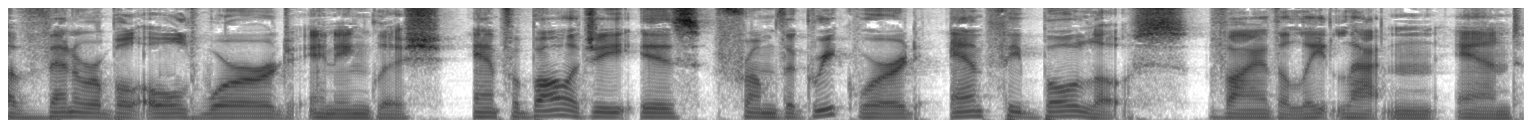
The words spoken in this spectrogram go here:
A venerable old word in English, amphibology is from the Greek word amphibolos via the late Latin and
